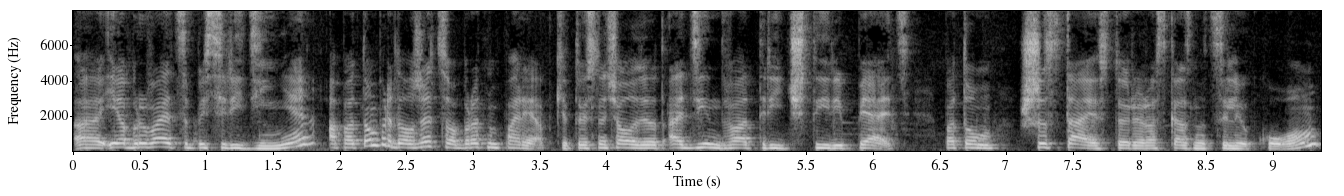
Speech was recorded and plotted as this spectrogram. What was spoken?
э, и обрывается посередине, а потом продолжается в обратном порядке. То есть сначала идет 1, 2, 3, 4, 5, потом шестая история рассказана целиком,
